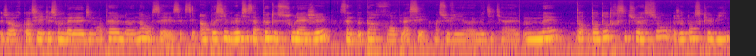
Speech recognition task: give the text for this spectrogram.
Genre, quand il est question de maladie mentale, euh, non, c'est impossible. Même si ça peut te soulager, ça ne peut pas remplacer un suivi euh, médical. Mais dans d'autres situations, je pense que oui.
